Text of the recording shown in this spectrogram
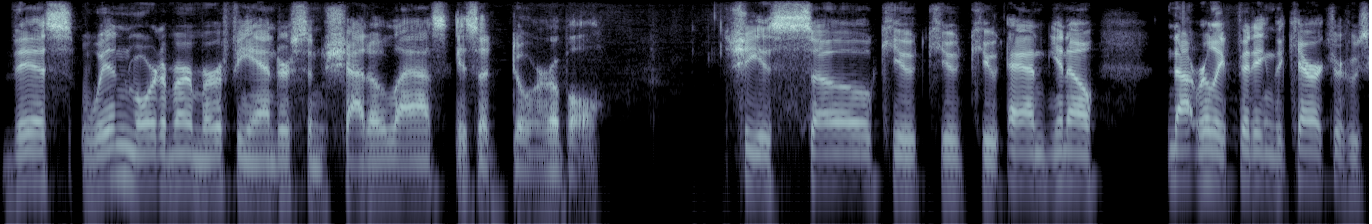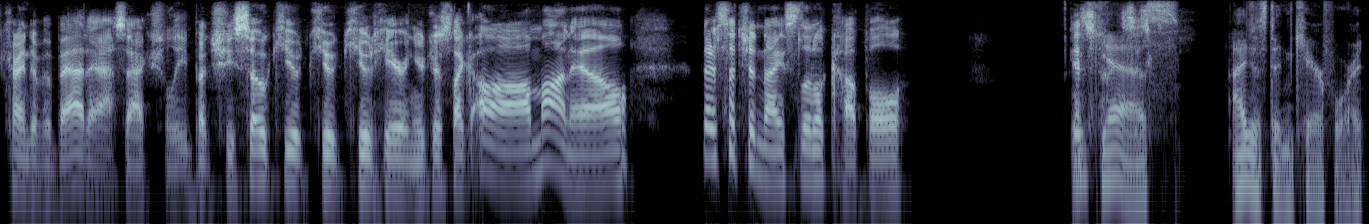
this Win Mortimer Murphy Anderson Shadow Lass is adorable. She is so cute, cute, cute. And, you know, not really fitting the character who's kind of a badass, actually, but she's so cute, cute, cute here. And you're just like, oh, Mon-El. they're such a nice little couple. It's- guess. I just didn't care for it.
